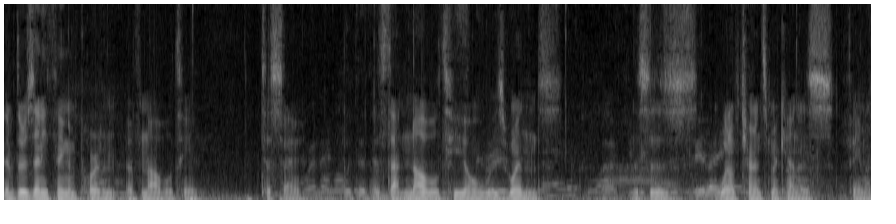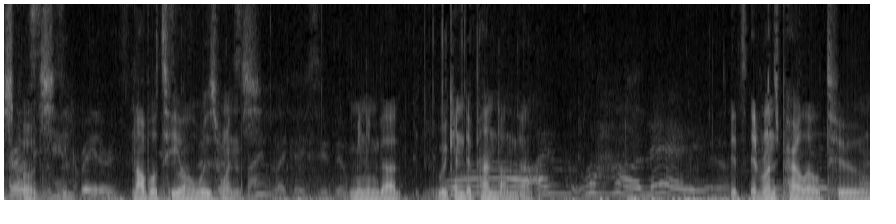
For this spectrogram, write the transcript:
if there's anything important of novelty to say, it's that novelty always wins. This is one of Terence McKenna's famous quotes. Novelty always wins, meaning that we can depend on that. It, it runs parallel to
